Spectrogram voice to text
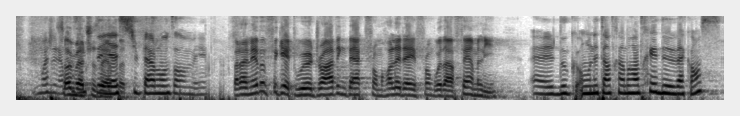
moi j'ai So l'impression much que has c'était il y a super longtemps, mais But I never forget, we were driving back from holiday from, with our family, euh, donc on était en train de rentrer de vacances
